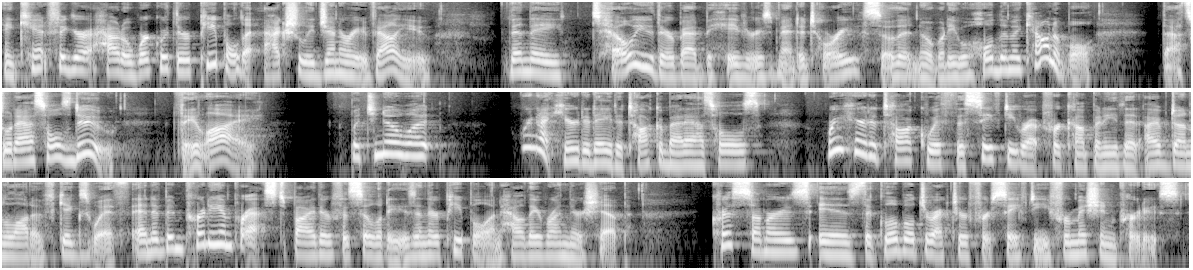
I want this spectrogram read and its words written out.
and can't figure out how to work with their people to actually generate value. Then they tell you their bad behavior is mandatory so that nobody will hold them accountable. That's what assholes do. They lie. But you know what? We're not here today to talk about assholes. We're here to talk with the safety rep for a company that I've done a lot of gigs with and have been pretty impressed by their facilities and their people and how they run their ship. Chris Summers is the global director for safety for Mission Produce.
